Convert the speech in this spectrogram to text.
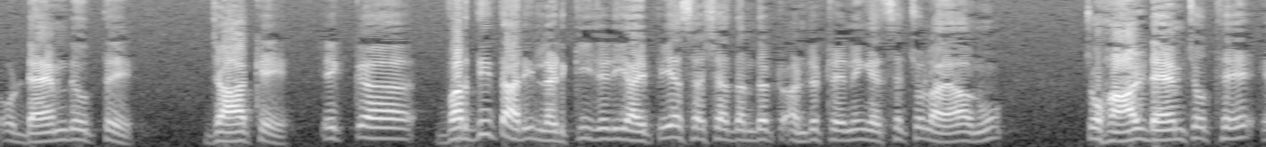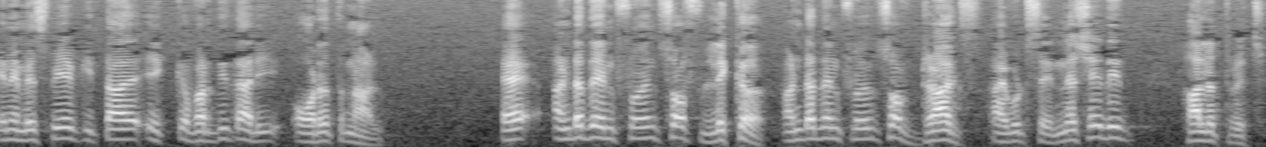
ਉਹ ਡੈਮ ਦੇ ਉੱਤੇ ਜਾ ਕੇ ਇੱਕ ਵਰਦੀਧਾਰੀ ਲੜਕੀ ਜਿਹੜੀ ਆਈਪੀਐਸ ਹੈ, ਸ਼ਾਇਦ ਅੰਡਰ ਅੰਡਰ ਟ੍ਰੇਨਿੰਗ ਐਸਐਚਓ ਲਾਇਆ ਉਹਨੂੰ, ਚੋਹਾਲ ਡੈਮ 'ਚ ਉੱਥੇ ਇਹਨੇ ਮਿਸਬੀਹੇਵ ਕੀਤਾ ਇੱਕ ਵਰਦੀਧਾਰੀ ਔਰਤ ਨਾਲ। Under the influence of liquor under the influence of drugs I would say ਨਸ਼ੇ ਦੀ ਹਾਲਤ ਵਿੱਚ।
